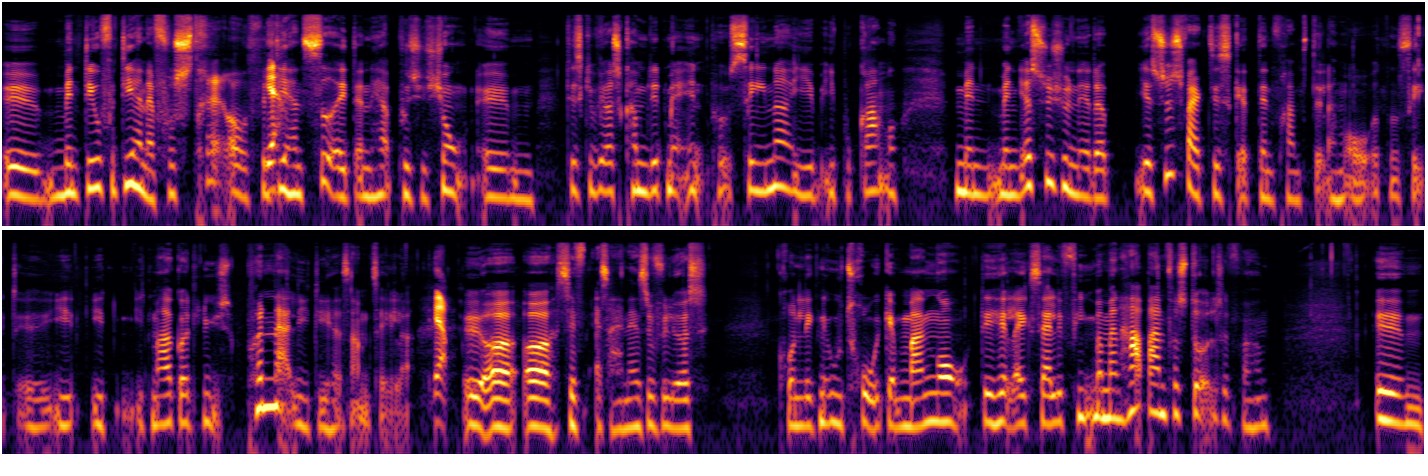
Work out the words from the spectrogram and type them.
Øh, men det er jo, fordi han er frustreret, fordi ja. Han sidder i den her position. Øh, det skal vi også komme lidt mere ind på senere i, i programmet. Men, men jeg synes jo netop, jeg synes faktisk, at den fremstiller ham overordnet set øh, i, i, et- i et meget godt lys på nær lige de her samtaler. Ja. Øh, og og altså, han er selvfølgelig også grundlæggende utro igennem mange år. Det er heller ikke særlig fint, men man har bare en forståelse for ham. Øhm,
